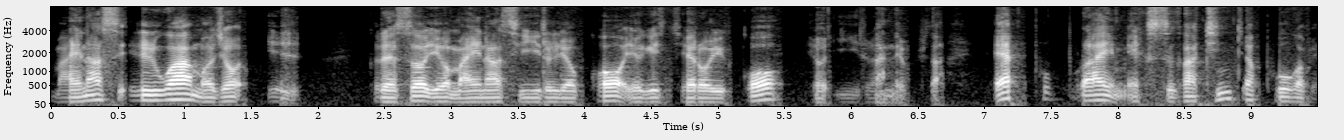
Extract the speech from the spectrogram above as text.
마이너스 1과 뭐죠? 1. 그래서 이 마이너스 2를 넣고 여기 제로 있고 이 2를 안 내봅시다. f 프라임 x가 진짜 부호가 변.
